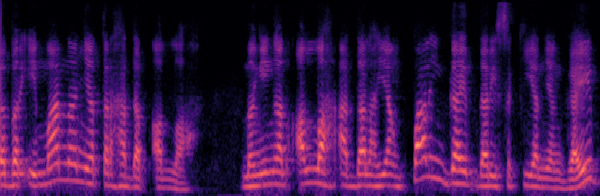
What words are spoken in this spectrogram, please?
keberimanannya terhadap Allah, mengingat Allah adalah yang paling gaib dari sekian yang gaib,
